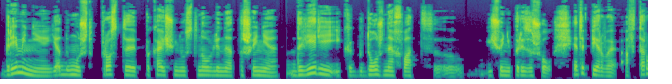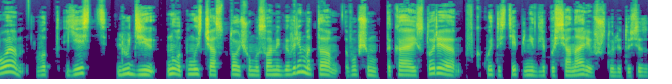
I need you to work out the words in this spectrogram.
времени. Я думаю, что просто пока еще не установлены отношения доверия и как бы должный охват э, еще не произошел. Это первое. А второе, вот есть люди, ну вот мы сейчас то, о чем мы с вами говорим, это, в общем, такая история в какой-то степени для пассионариев, что ли. То есть это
